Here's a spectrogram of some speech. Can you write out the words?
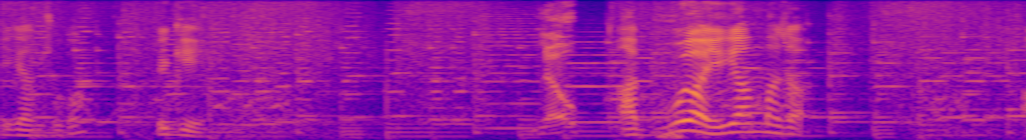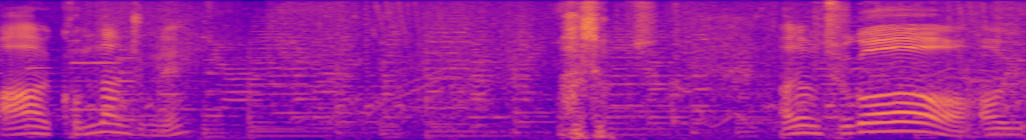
이게 안 죽어? 여기. 아 뭐야? 이게 안 맞아. 아 겁나 안 죽네. 아좀 죽어 아좀 죽어. 어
